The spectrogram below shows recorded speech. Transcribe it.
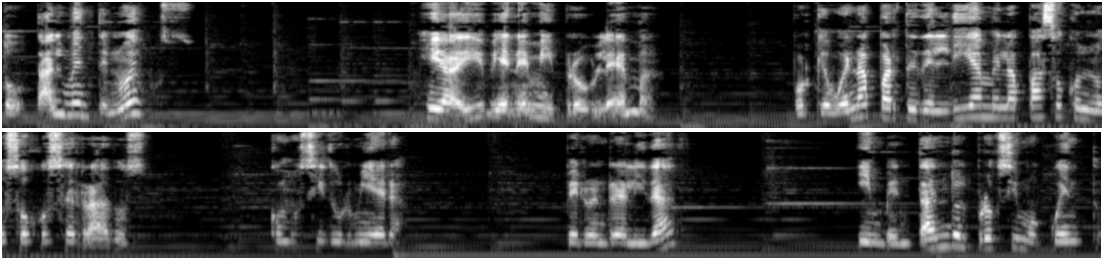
totalmente nuevos. Y ahí viene mi problema, porque buena parte del día me la paso con los ojos cerrados, como si durmiera, pero en realidad inventando el próximo cuento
